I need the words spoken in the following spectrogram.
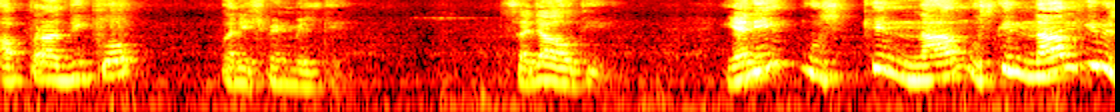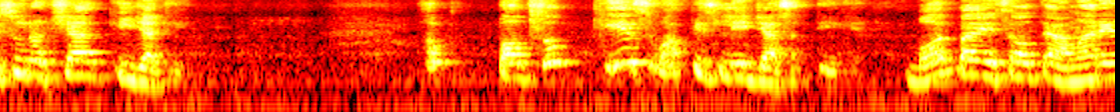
अपराधी को पनिशमेंट मिलती सजा होती यानी उसकी नाम, उसके नाम की भी सुरक्षा की जाती अब पॉक्सो केस वापस ले जा सकती है। बहुत बार ऐसा होता है, हमारे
